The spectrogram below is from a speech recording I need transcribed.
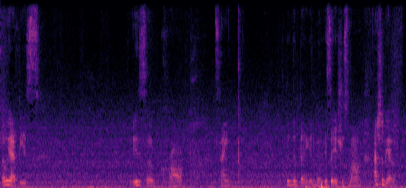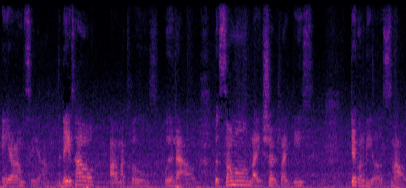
So we got this. It's a crop tank. It's an extra small. I should got it. And y'all, I'm gonna tell y'all. The next haul, all my clothes, well not all, but some of them, like shirts like this, they're gonna be a uh, small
